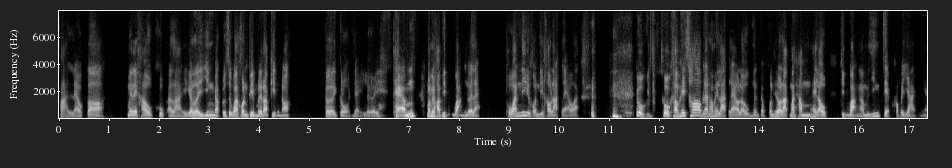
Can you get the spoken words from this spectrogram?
ฝันแล้วก็ไม่ได้เข้าคุกอะไรก็เลยยิ่งแบบรู้สึกว่าคนผิดไม่รับผิดเนาะก็เลยโกรธใหญ่เลย แถมมันเป็นความผิดหวังด้วยแหละ เพราะว่านี่คือคนที่เขารักแล้วอะถูกถูกทาให้ชอบแล้วทำให้รักแล้วแล้วเหมือนกับคนที่เรารักมาทำให้เราผิดหวังอะมันยิ่งเจ็บเข้าไปใหญ่ไง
